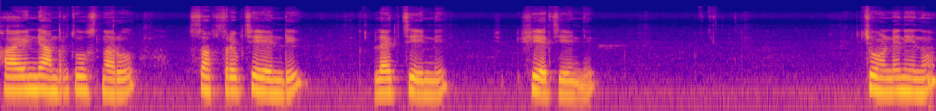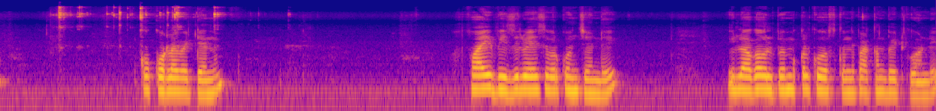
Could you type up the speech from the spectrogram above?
హాయ్ అండి అందరూ చూస్తున్నారు. సబ్స్క్రైబ్ చేయండి లైక్ చేయండి షేర్ చేయండి. చూడండి నేను కుక్కర్లో పెట్టాను. ఫైవ్ విజిల్ వేసే వరకు ఉంచండి. ఇలాగా ఉల్లిపాయ ముక్కలు కోసుకుని పక్కన పెట్టుకోండి.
